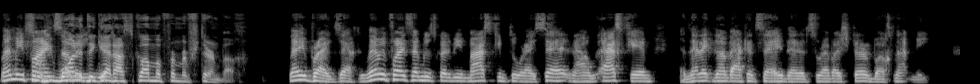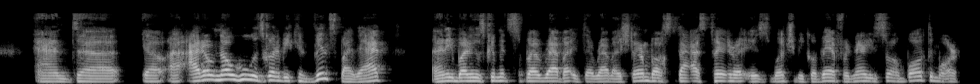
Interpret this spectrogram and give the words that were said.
Let me find. So he wanted to get Haskama from Rav Sternbuch. Let me right, exactly. Let me find somebody who's going to be masking to what I said, and I'll ask him, and then I can go back and say that it's Rabbi Sternbuch, not me. And uh, you know, I, I, don't know who is going to be convinced by that. Anybody who's convinced by Rabbi the Rabbi Sternbuch's Das Torah is what should be Kober for Ner Yisrael in Baltimore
